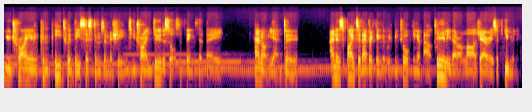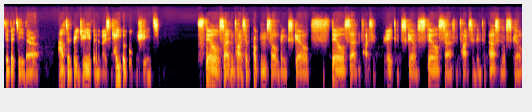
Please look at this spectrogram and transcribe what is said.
you try and compete with these systems and machines, you try and do the sorts of things that they cannot yet do. And in spite of everything that we've been talking about, clearly there are large areas of human activity that are out of reach of even the most capable machines. Still, certain types of problem solving skills, still, certain types of creative skills, still, certain types of interpersonal skill.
